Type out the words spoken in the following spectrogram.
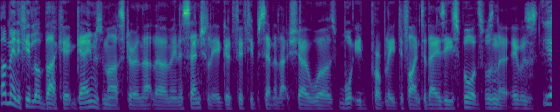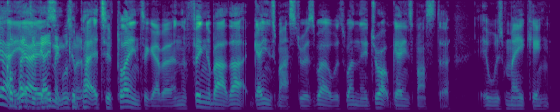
I mean, if you look back at Games Master and that, though, I mean, essentially a good 50% of that show was what you'd probably define today as esports, wasn't it? It was yeah, competitive yeah, gaming, wasn't competitive it? playing together. And the thing about that Games Master as well was when they dropped Games Master, it was making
